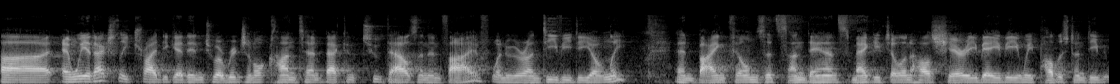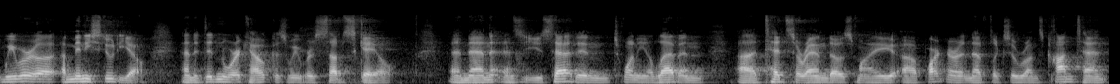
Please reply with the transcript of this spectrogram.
Uh, and we had actually tried to get into original content back in 2005 when we were on DVD only and buying films at Sundance, Maggie Gyllenhaal, Sherry Baby, and we published on DVD. We were a, a mini studio, and it didn't work out because we were subscale. And then, as you said, in 2011, uh, Ted Sarandos, my uh, partner at Netflix who runs content,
